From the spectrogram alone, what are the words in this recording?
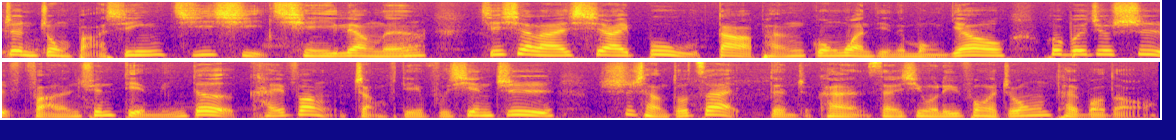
正中靶心，激起千亿量能。接下来下一步大盘攻万点的猛药，会不会就是法人圈点名的开放涨幅跌幅限制？市场都在等着看。三新闻李峰海中台报道。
